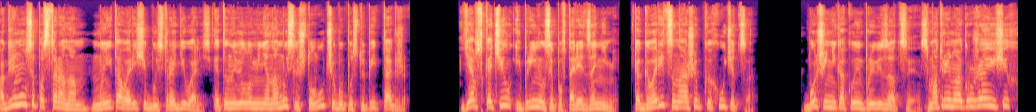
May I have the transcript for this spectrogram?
Оглянулся по сторонам, мои товарищи быстро одевались. Это навело меня на мысль, что лучше бы поступить так же. Я вскочил и принялся повторять за ними. Как говорится, на ошибках учатся. Больше никакой импровизации. Смотрю на окружающих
